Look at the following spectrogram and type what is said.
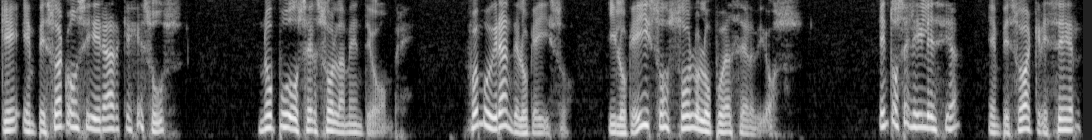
que empezó a considerar que Jesús no pudo ser solamente hombre. Fue muy grande lo que hizo, y lo que hizo solo lo puede hacer Dios. Entonces la iglesia empezó a crecer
